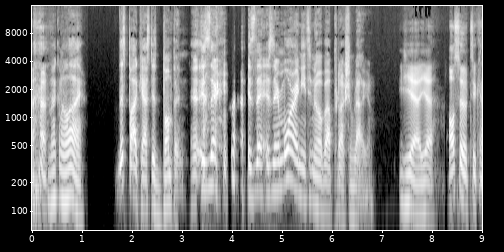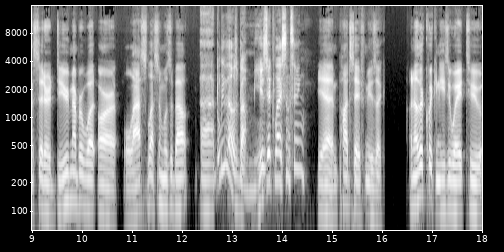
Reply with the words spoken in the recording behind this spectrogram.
I'm not gonna lie. this podcast is bumping. Uh, Is there is there is there more I need to know about production value? Yeah, yeah. Also to consider, do you remember what our last lesson was about? Uh, I believe that was about music licensing. Yeah, and PodSafe Music. Another quick and easy way to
